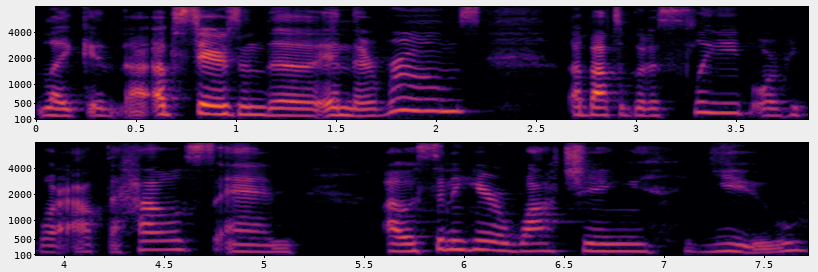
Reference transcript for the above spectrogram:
like uh, upstairs in the in their rooms about to go to sleep or people are out the house and i was sitting here watching you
